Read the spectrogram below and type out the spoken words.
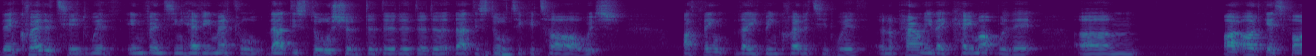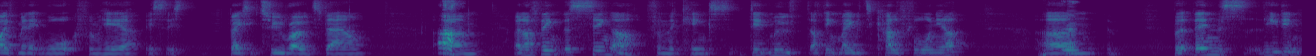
they're credited with inventing heavy metal. That distortion, da, da, da, da, da, that distorted guitar, which I think they've been credited with, and apparently they came up with it. Um, I, I'd guess five minute walk from here. It's, it's basically two roads down. Ah. Um, and I think the singer from the Kinks did move. I think maybe to California. Um, but then he didn't.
